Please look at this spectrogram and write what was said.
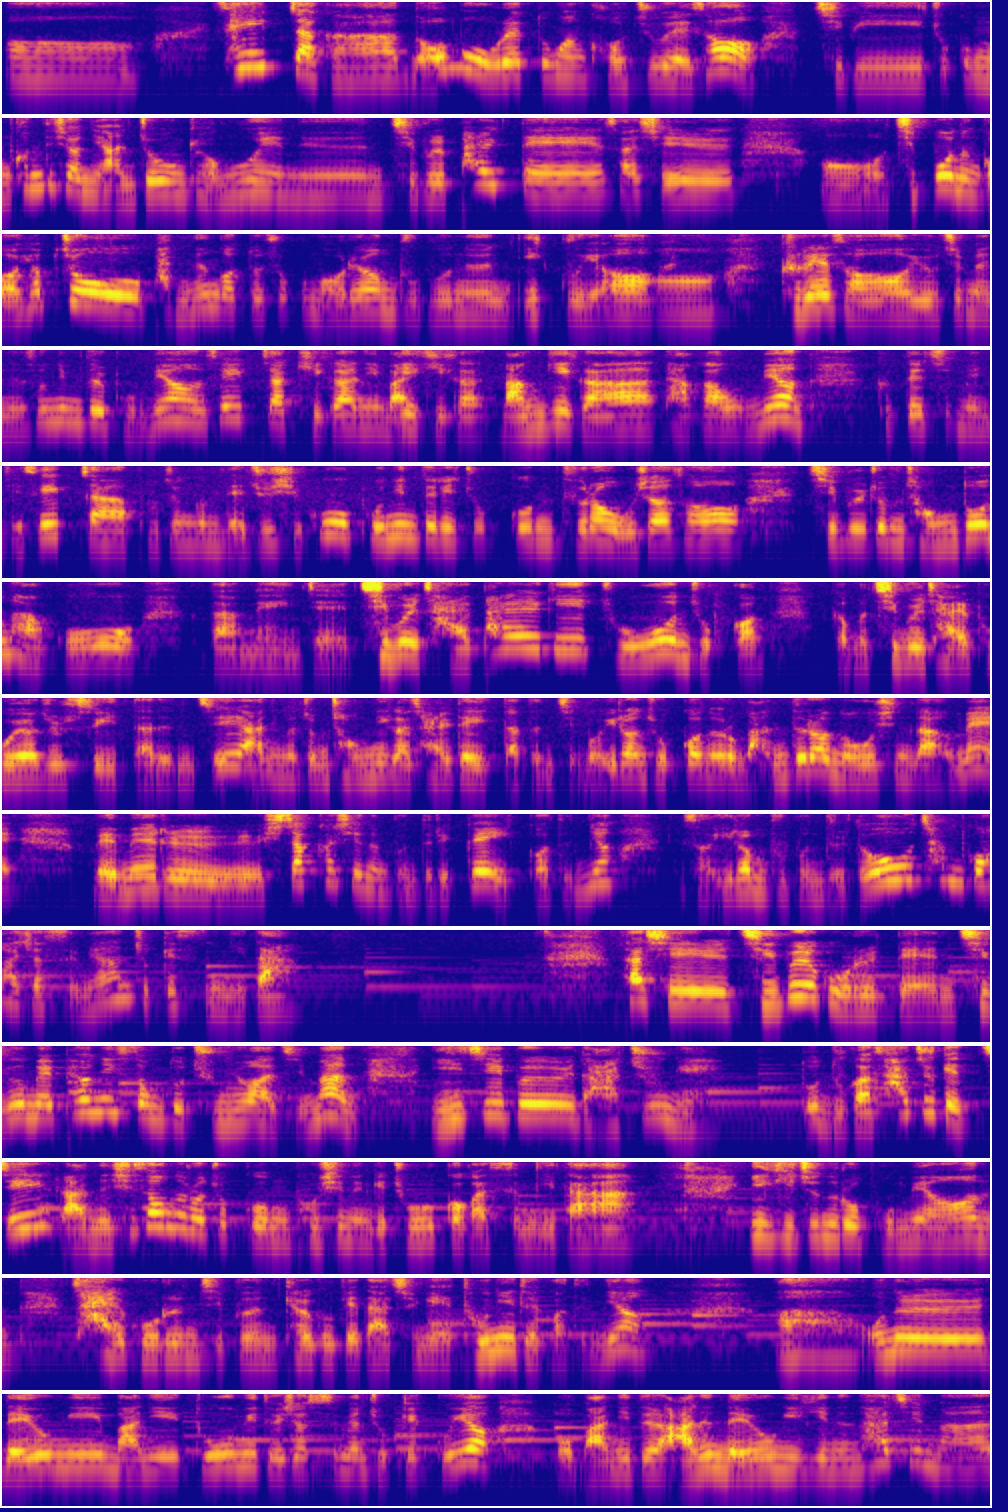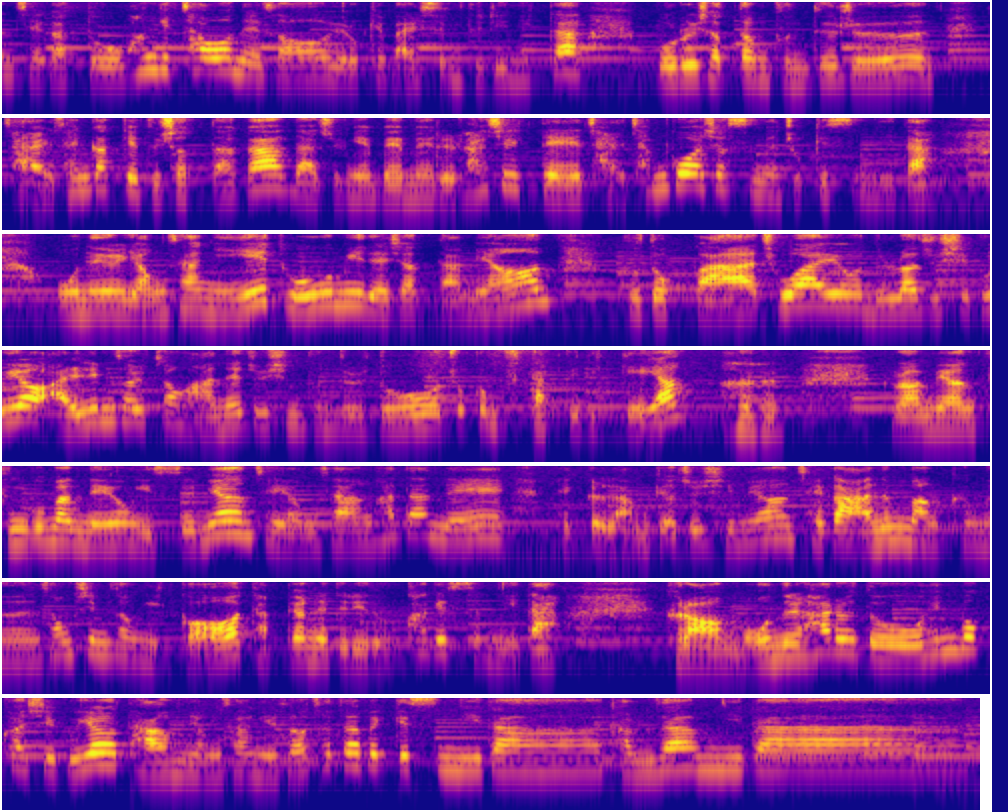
어, 세입자가 너무 오랫동안 거주해서 집이 조금 컨디션이 안 좋은 경우에는 집을 팔 때 사실 어, 집 보는 거 협조 받는 것도 조금 어려운 부분은 있고요. 어, 그래서 요즘에는 손님들 보면 세입자 기간이 만기 기간 만기가 다가오면 그때쯤에 이제 세입자 보증금 내주시고 본인들이 조금 들어오셔서 집을 좀 정돈하고 그다음에 이제 집을 잘 팔기 좋은 조건, 그러니까 뭐 집을 잘 보여줄 수 있다든지 아니면 좀 정리가 잘 돼 있다든지 뭐 이런 조건으로 만들어 놓으신 다음에 매매를 시작하시는 분들이 꽤 있거든요. 그래서 이런 부분들도 참고하셨으면 좋겠습니다. 사실 집을 고를 땐 지금의 편의성도 중요하지만 이 집을 나중에 또 누가 사주겠지? 라는 시선으로 조금 보시는 게 좋을 것 같습니다. 이 기준으로 보면 잘 고른 집은 결국에 나중에 돈이 되거든요. 아, 오늘 내용이 많이 도움이 되셨으면 좋겠고요. 뭐 많이들 아는 내용이기는 하지만 제가 또 환기 차원에서 이렇게 말씀드리니까 모르셨던 분들은 잘 생각해 두셨다가 나중에 매매를 하실 때 잘 참고하셨으면 좋겠습니다. 오늘 영상이 도움이 되셨다면 구독과 좋아요 눌러주시고요. 알림 설정 안 해주신 분들도 조금 부탁드릴게요. 그러면 궁금한 내용 있으면 제 영상 하단에 댓글 남겨주시면 제가 아는 만큼은 성심성의껏 답변해 드리도록 하겠습니다. 그럼 오늘 하루도 행복하시고요. 다음 영상에서 찾아뵙겠습니다. 감사합니다.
